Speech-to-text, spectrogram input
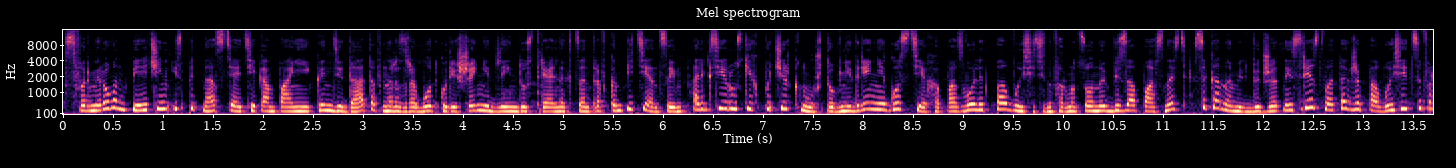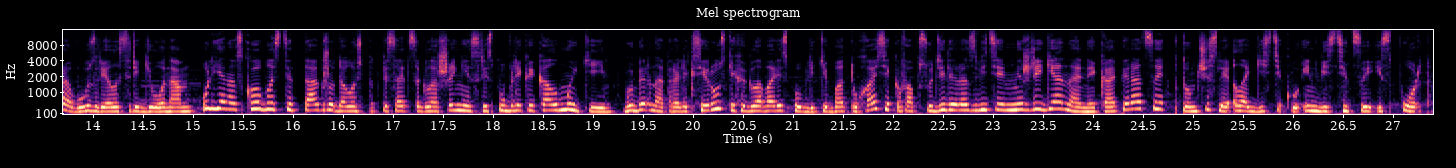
Сформирован перечень из 15 IT-компаний, кандидатов на разработку решений для индустриальных центров компетенций. Алексей Русских подчеркнул, что внедрение гостеха позволит повысить информационную безопасность, сэкономить бюджетные средства, а также повысить цифровую зрелость региона. Ульяновской области также удалось подписать соглашение с Республикой Калмыкией. Губернатор Алексей Русских глава республики Бату Хасиков обсудили развитие межрегиональной кооперации, в том числе логистику, инвестиции и спорт.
